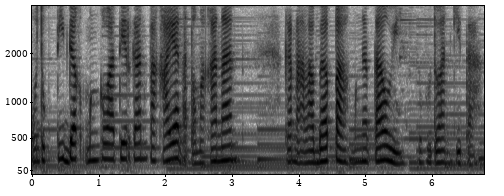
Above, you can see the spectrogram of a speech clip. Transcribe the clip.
untuk tidak mengkhawatirkan pakaian atau makanan karena Allah Bapa mengetahui kebutuhan kita.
